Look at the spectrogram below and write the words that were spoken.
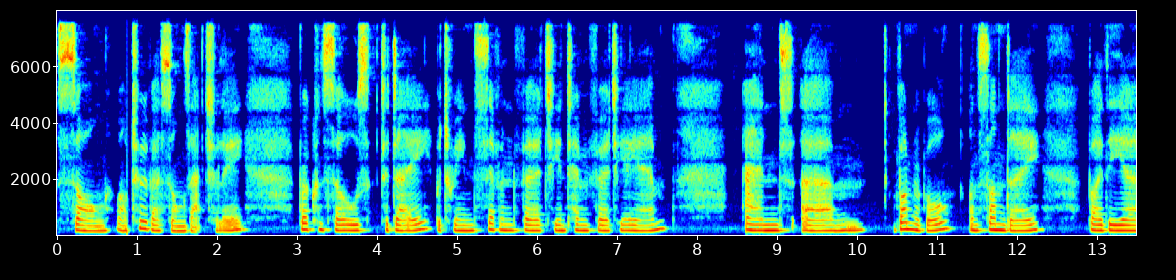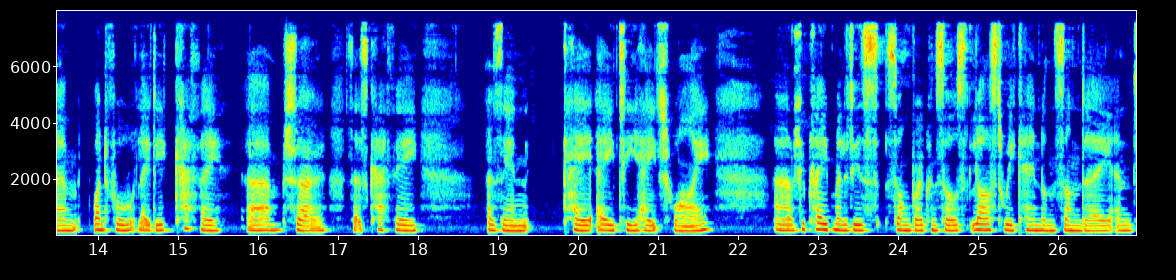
song, well, two of our songs actually, Broken Souls today between 7.30 and 10.30am, and um, Vulnerable on Sunday by the um, wonderful lady Kathy um, show. So it's Kathy as in K A T H Y. Um, she played Melody's song Broken Souls last weekend on Sunday and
